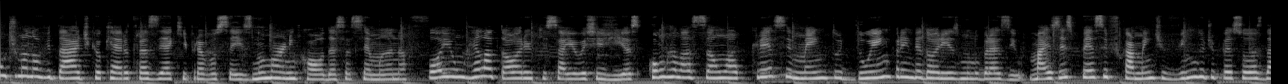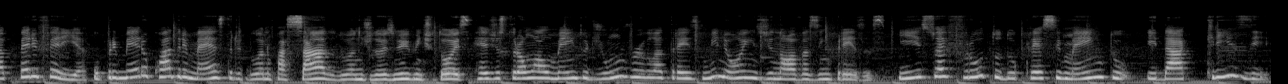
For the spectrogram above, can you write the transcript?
Última novidade que eu quero trazer aqui para vocês no Morning Call dessa semana foi um relatório que saiu esses dias com relação ao crescimento do empreendedorismo no Brasil, mais especificamente vindo de pessoas da periferia. O primeiro quadrimestre do ano passado, do ano de 2022, registrou um aumento de 1,3 milhões de novas empresas. E isso é fruto do crescimento e da crise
